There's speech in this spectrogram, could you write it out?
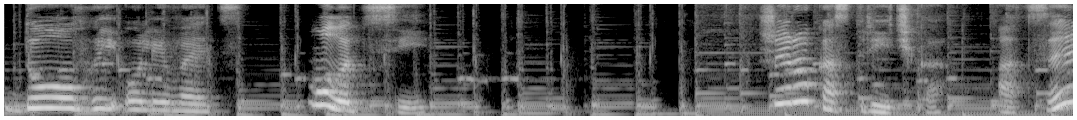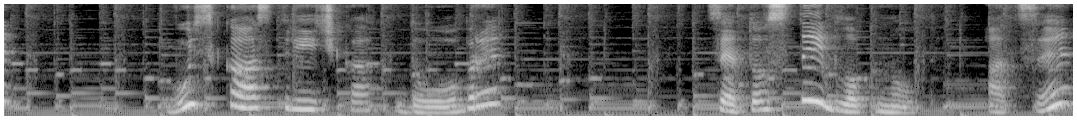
довгий олівець. Молодці. Широка стрічка, а це вузька стрічка. Добре. Це товстий блокнот, а це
